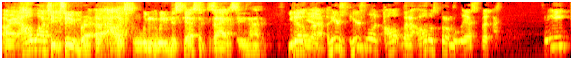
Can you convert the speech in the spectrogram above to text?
All right, I'll watch it too, Brett, uh, Alex. We can, we can discuss it because I haven't seen it either. You know, Yeah. uh, here's here's one all, that I almost put on the list, but I think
